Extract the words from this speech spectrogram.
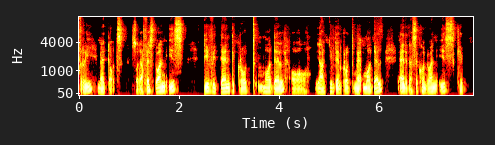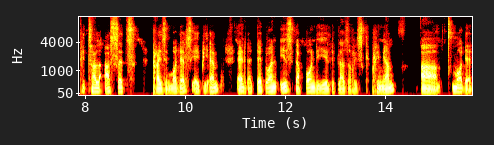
three methods. So the first one is dividend growth model or yeah, dividend growth model. And the second one is capital assets pricing model, CAPM. And the third one is the bond yield plus risk premium um, model.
